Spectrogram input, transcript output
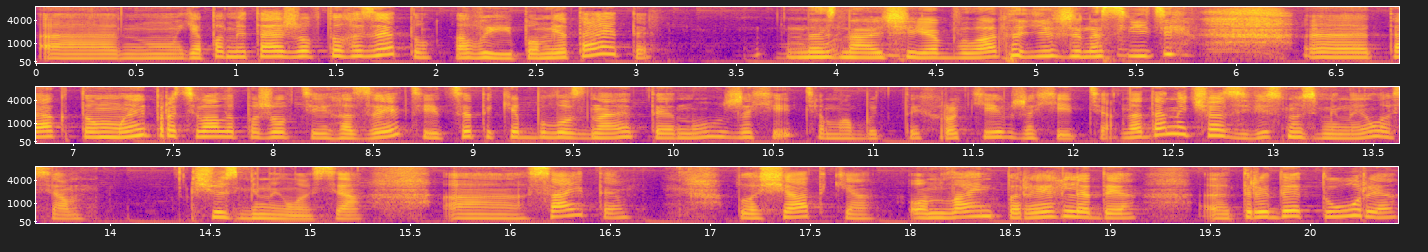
Е, ну, я пам'ятаю жовту газету, а ви її пам'ятаєте? Не знаю, чи я була тоді вже на світі. Е, так, то ми працювали по жовтій газеті, і це таке було, знаєте, ну, жахіття, мабуть, тих років жахіття. На даний час, звісно, змінилося. Що змінилося? Е, сайти, площадки, онлайн-перегляди, 3D-тури.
